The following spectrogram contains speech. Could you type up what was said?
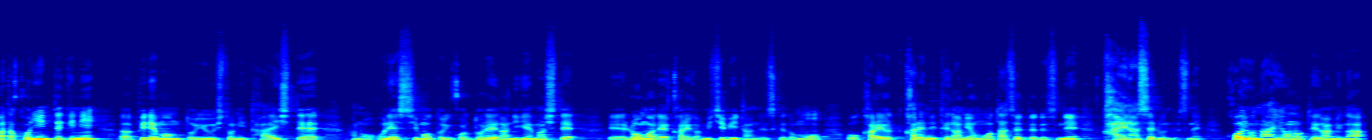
また個人的にピレモンという人に対してあのオネシモという奴隷が逃げましてローマで彼が導いたんですけども彼彼に手紙を持たせてですね帰らせるんですね。こういう内容の手紙が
